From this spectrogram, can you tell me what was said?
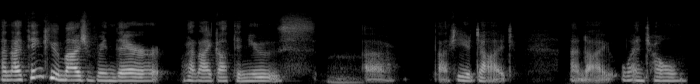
And I think you might have been there when I got the news uh, that he had died. And I went home.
